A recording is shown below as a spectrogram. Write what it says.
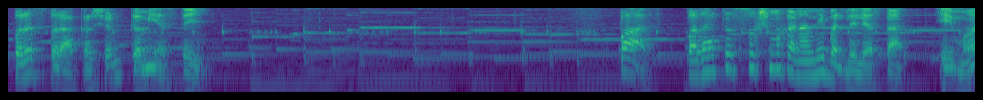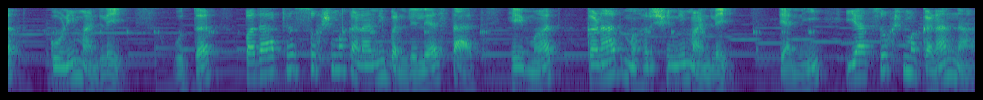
परस्पर आकर्षण कमी असते. पाच पदार्थ सूक्ष्म कणांनी बनलेले असतात. हे मत कोणी मांडले? उत्तर पदार्थ सूक्ष्म कणांनी बनलेले असतात. हे मत कणाद महर्षींनी मांडले. त्यांनी या सूक्ष्म कणांना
